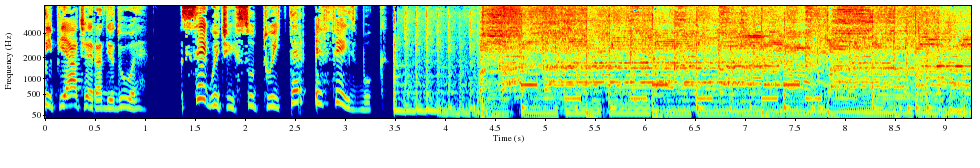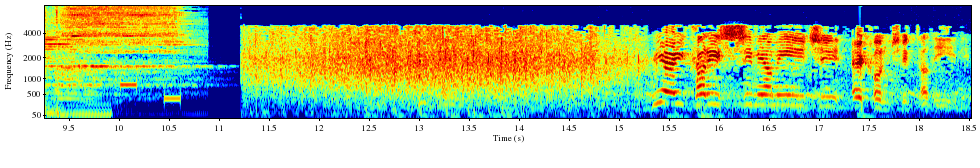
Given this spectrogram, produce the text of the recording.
Ti piace Radio 2? Seguici su Twitter e Facebook. Miei carissimi amici e concittadini.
